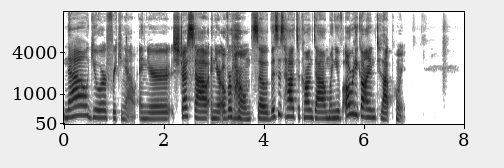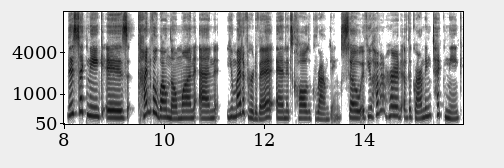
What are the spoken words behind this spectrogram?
now you're freaking out and you're stressed out and you're overwhelmed. So, this is how to calm down when you've already gotten to that point. This technique is kind of a well known one, and you might have heard of it, and it's called grounding. So, if you haven't heard of the grounding technique,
